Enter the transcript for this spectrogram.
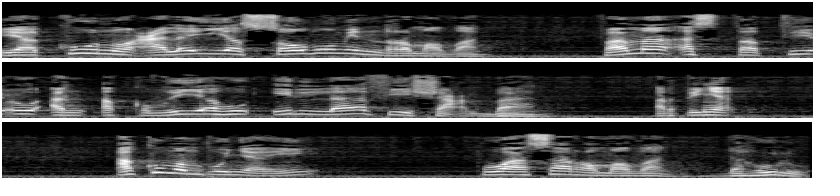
yakunu alayya shaumu min Ramadan, fama astati'u an aqdiyahu illa fi Sya'ban." Artinya, Aku mempunyai puasa Ramadan dahulu,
